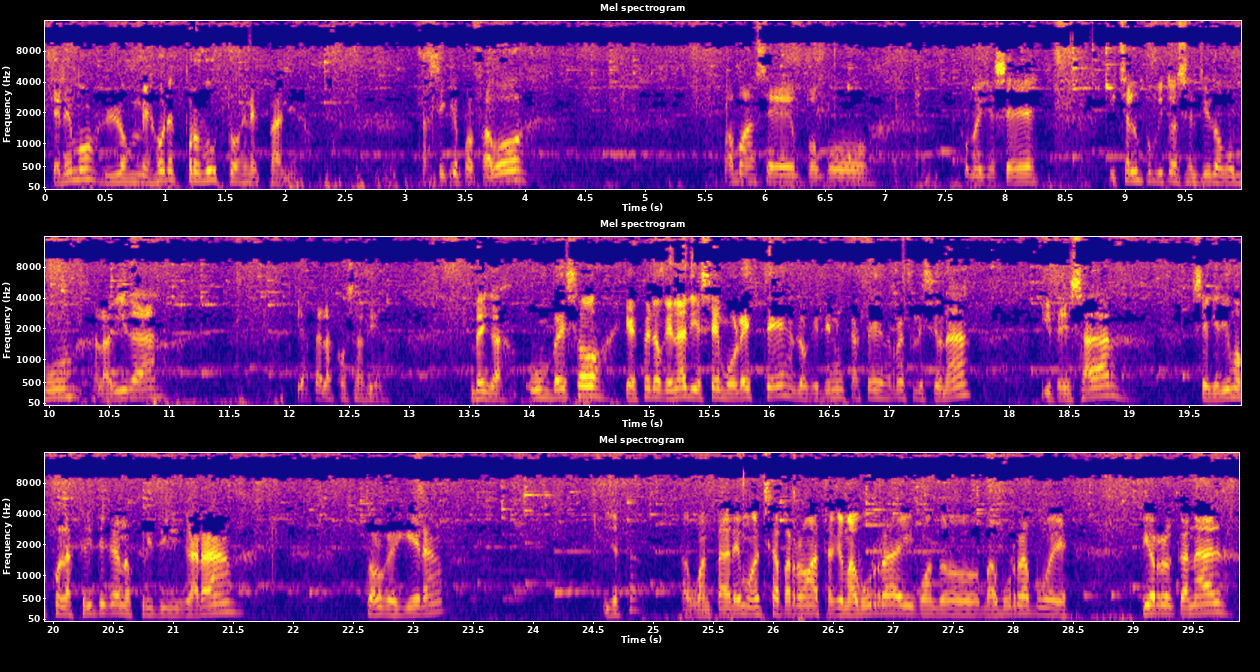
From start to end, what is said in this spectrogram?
Tenemos los mejores productos en España. Así que por favor, vamos a hacer un poco como hay que ser echarle un poquito de sentido común a la vida y hacer las cosas bien. Venga, un beso, que espero que nadie se moleste, lo que tienen que hacer es reflexionar y pensar, seguiremos con las críticas, nos criticarán, todo lo que quieran y ya está. Aguantaremos el chaparrón hasta que me aburra y cuando me aburra pues cierro el canal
